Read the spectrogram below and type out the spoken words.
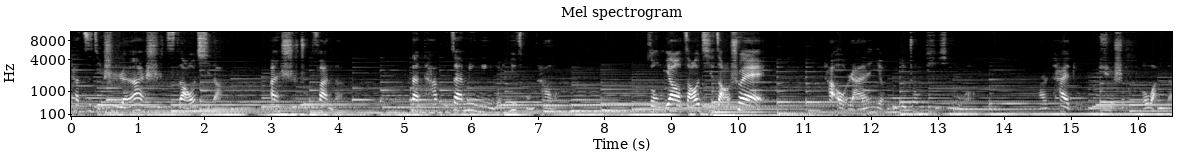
他自己是人按时早起的，按时煮饭的，但他不再命令我依从他了。总要早起早睡，他偶然也无意中提醒我，而态度却是和婉的。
